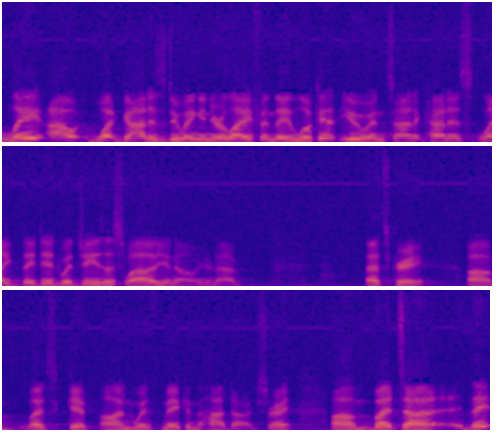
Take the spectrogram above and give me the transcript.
lay out what God is doing in your life, and they look at you and kind of, like they did with Jesus. Well, you know, you're not. That's great. Um, let's get on with making the hot dogs, right? Um, but uh, they,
